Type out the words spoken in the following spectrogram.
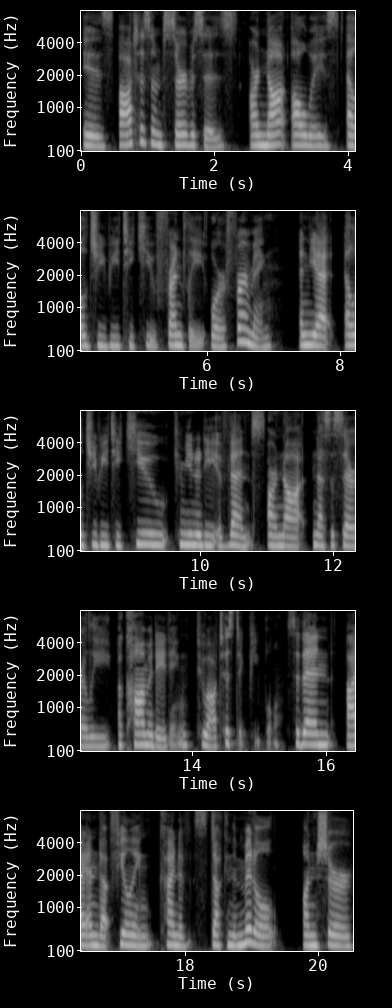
is autism services are not always LGBTQ friendly or affirming, and yet LGBTQ community events are not necessarily accommodating to autistic people. So then I end up feeling kind of stuck in the middle, unsure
